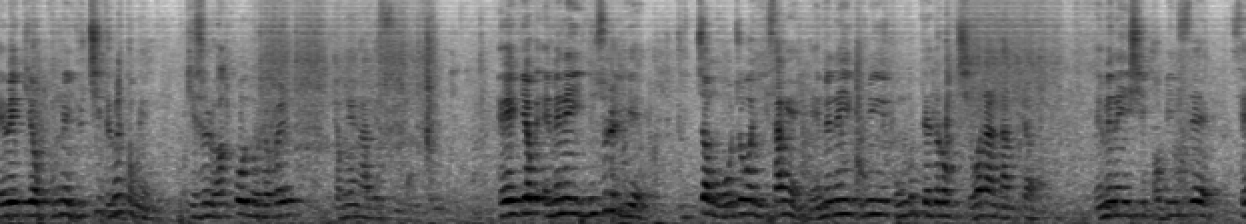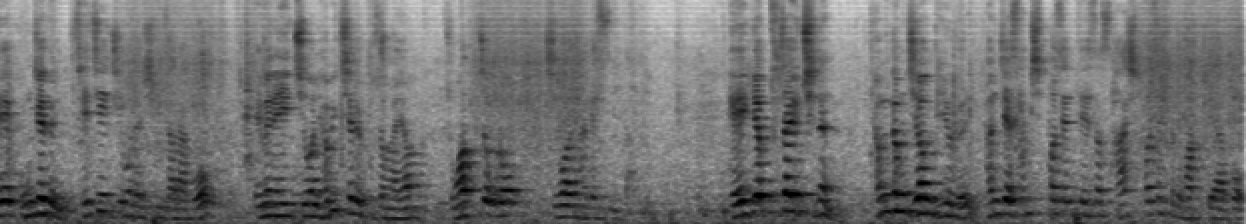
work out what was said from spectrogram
해외 기업 국내 유치 등을 통해 기술 확보 노력을 병행하겠습니다. 해외 기업 M&A 인수를 위해 2.5조 원 이상의 M&A 금융이 공급되도록 지원한 한편 M&A 시 법인세, 세 공제 등 세제 지원을 심사하고 M&A 지원 협의체를 구성하여 종합적으로 지원하겠습니다. 대기업 투자 유치는 현금 지원 비율을 현재 30%에서 40%로 확대하고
